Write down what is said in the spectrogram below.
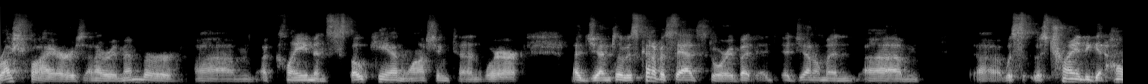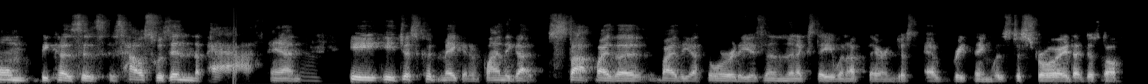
brush fires. And I remember um, a claim in Spokane, Washington, where a gentleman, it was kind of a sad story, but a, a gentleman um, uh, was, was trying to get home because his, his house was in the path. And yeah he he just couldn't make it and finally got stopped by the by the authorities and the next day he went up there and just everything was destroyed i just all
